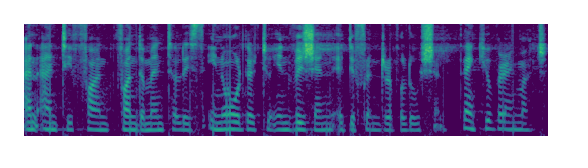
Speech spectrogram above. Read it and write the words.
and anti-fundamentalist in order to envision a different revolution. Thank you very much.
